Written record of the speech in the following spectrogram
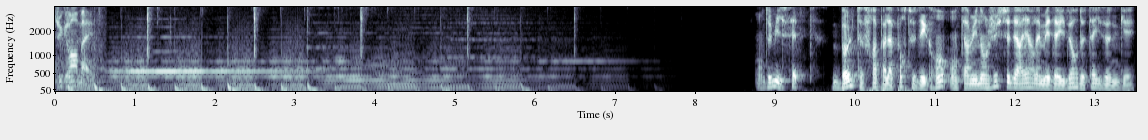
du grand maître. En 2007, Bolt frappe à la porte des grands en terminant juste derrière la médaille d'or de Tyson Gay.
